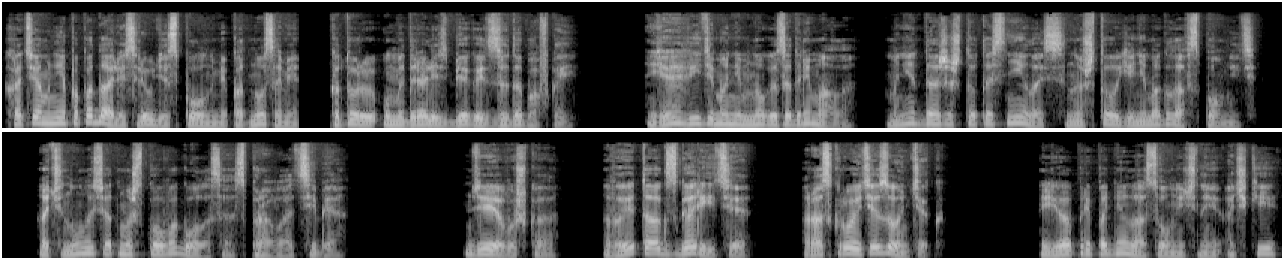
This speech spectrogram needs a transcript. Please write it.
Хотя мне попадались люди с полными подносами, которые умудрялись бегать за добавкой. Я, видимо, немного задремала. Мне даже что-то снилось, но что я не могла вспомнить. Очнулась от мужского голоса справа от себя. «Девушка, вы так сгорите. Раскройте зонтик». Я приподняла солнечные очки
